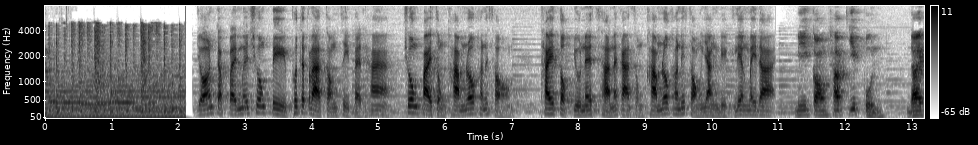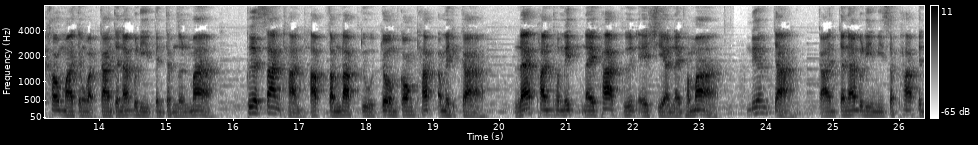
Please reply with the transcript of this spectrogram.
ดย้อนกลับไปเมื่อช่วงปีพุทธศักราช 2485 ช่วงปลายสงครามโลกครั้งที่2ไทยตกอยู่ในสถานการณ์สงครามโลกครั้งที่2อย่างเด็กเลี่ยงไม่ได้ มีกองทัพญี่ปุ่น ได้เข้ามาจังหวัดกาญจนบุรีเป็นจำนวนมาก เพื่อสร้างฐานทัพสำหรับจู่โจมกองทัพอเมริกา และพันธมิตรในภาคพื้นเอเชียในพม่า เนื่องจากกาญจนบุรีมีสภาพเป็น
